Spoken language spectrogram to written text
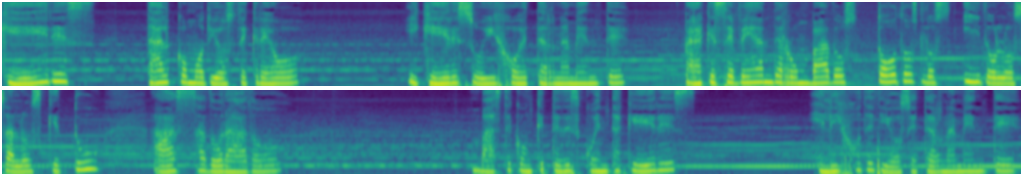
que eres tal como Dios te creó y que eres su Hijo eternamente, para que se vean derrumbados todos los ídolos a los que tú has adorado. Baste con que te des cuenta que eres el Hijo de Dios eternamente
